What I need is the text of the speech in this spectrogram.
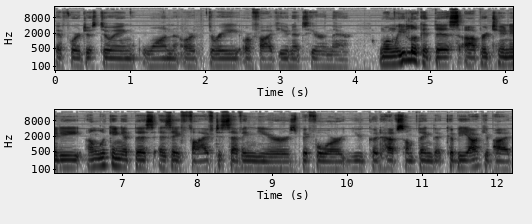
if we're just doing one or three or five units here and there. When we look at this opportunity, I'm looking at this as a five to seven years before you could have something that could be occupied.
